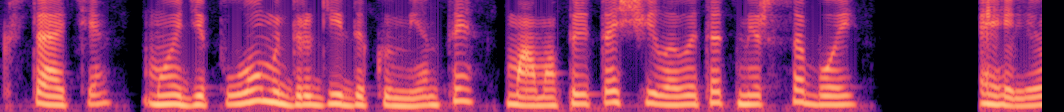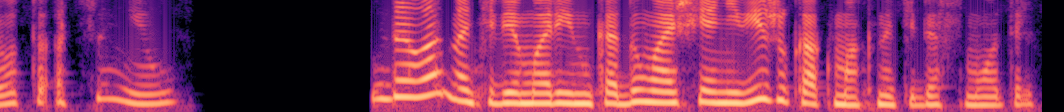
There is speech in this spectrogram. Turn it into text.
Кстати, мой диплом и другие документы мама притащила в этот мир с собой. Эллиот оценил. «Да ладно тебе, Маринка, думаешь, я не вижу, как Мак на тебя смотрит?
